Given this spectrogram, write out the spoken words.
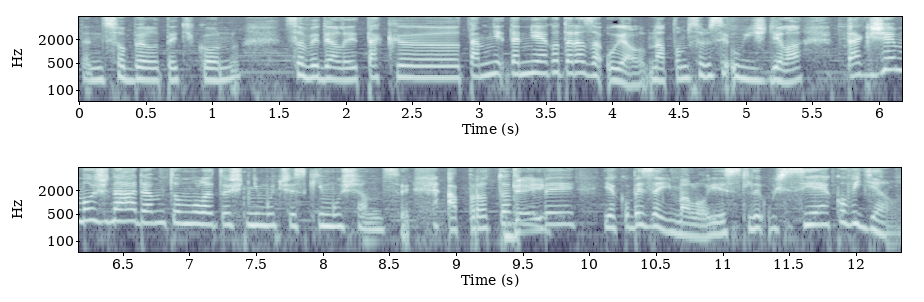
ten, co byl teďkon, co vydali, tak eh, tam mě, ten mě jako teda zaujal, na tom jsem si ujížděla, takže možná dám tomu letošnímu českému šanci. A proto Dej. mě by jakoby zajímalo, jestli už si je jako viděl.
